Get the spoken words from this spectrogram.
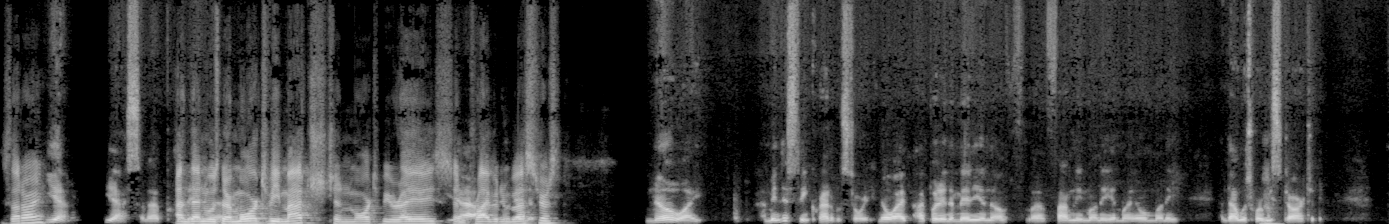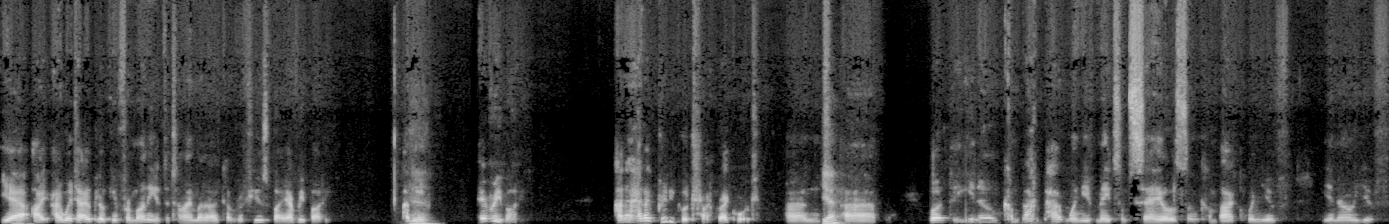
Is that right? Yeah. Yes, and, and then in, was there more to be matched and more to be raised yeah, and private investors? no, I. I mean, this is an incredible story. No, I, I put in a million of uh, family money and my own money, and that was where we started. Yeah, I, I went out looking for money at the time, and I got refused by everybody. I yeah. everybody. And I had a pretty good track record. And yeah. Uh, but you know, come back, Pat, when you've made some sales, and come back when you've, you know, you've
